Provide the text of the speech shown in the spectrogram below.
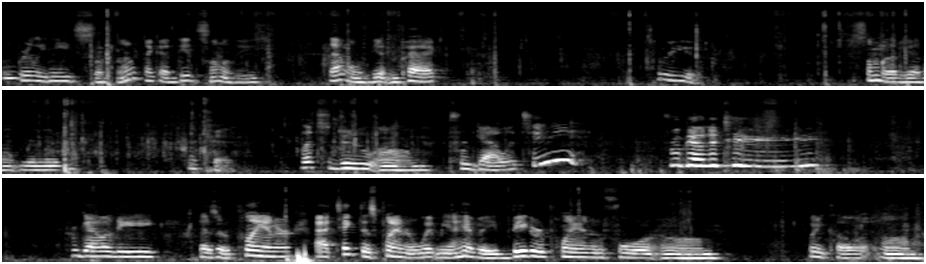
Who really needs something? I don't think I did some of these. That one's getting packed. Who are you? Somebody I don't remember. Okay. Let's do um frugality. Frugality. Frugality as her planner. I take this planner with me. I have a bigger planner for, um, what do you call it? Um,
